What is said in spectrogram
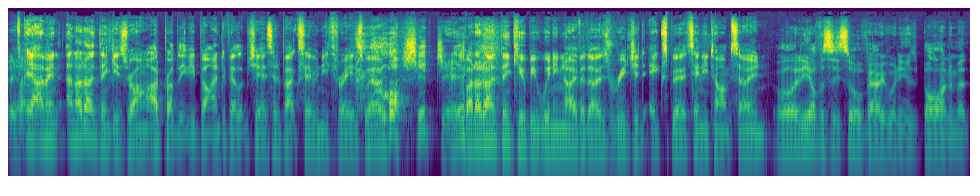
Yeah, I mean, and I don't think he's wrong. I'd probably be buying developed shares at a buck seventy three as well. Oh shit, yeah. But I don't think he'll be winning over those rigid experts anytime soon. well, and he obviously saw value when he was buying them at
